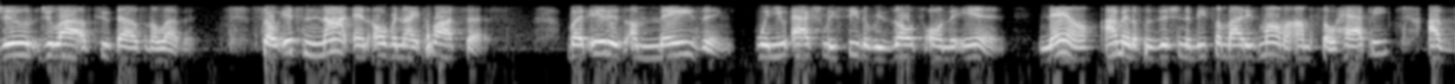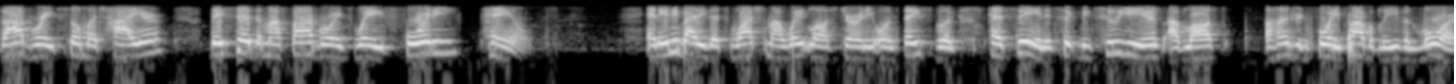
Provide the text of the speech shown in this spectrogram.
June, July of 2011. So it's not an overnight process, but it is amazing when you actually see the results on the end. Now I'm in a position to be somebody's mama. I'm so happy. I vibrate so much higher. They said that my fibroids weighed 40 pounds. And anybody that's watched my weight loss journey on Facebook has seen it took me two years. I've lost 140, probably even more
